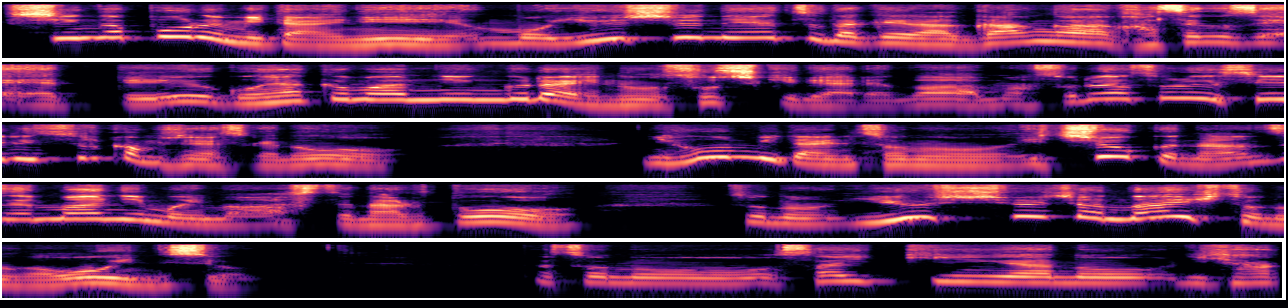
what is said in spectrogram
シンガポールみたいに、もう優秀なやつだけがガンガン稼ぐぜっていう500万人ぐらいの組織であれば、まあそれはそれで成立するかもしれないですけど、日本みたいにその1億何千万人もいますってなると、その優秀じゃない人のが多いんですよ。その、最近、あの、リハッ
